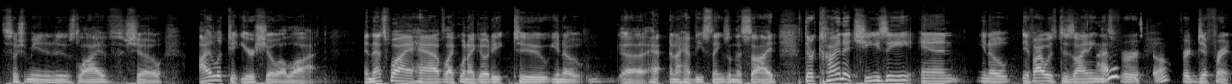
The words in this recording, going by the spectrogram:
social media news live show, I looked at your show a lot. And that's why I have like when I go to, to you know, uh, ha- and I have these things on the side. They're kind of cheesy, and you know, if I was designing this for so. for different,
